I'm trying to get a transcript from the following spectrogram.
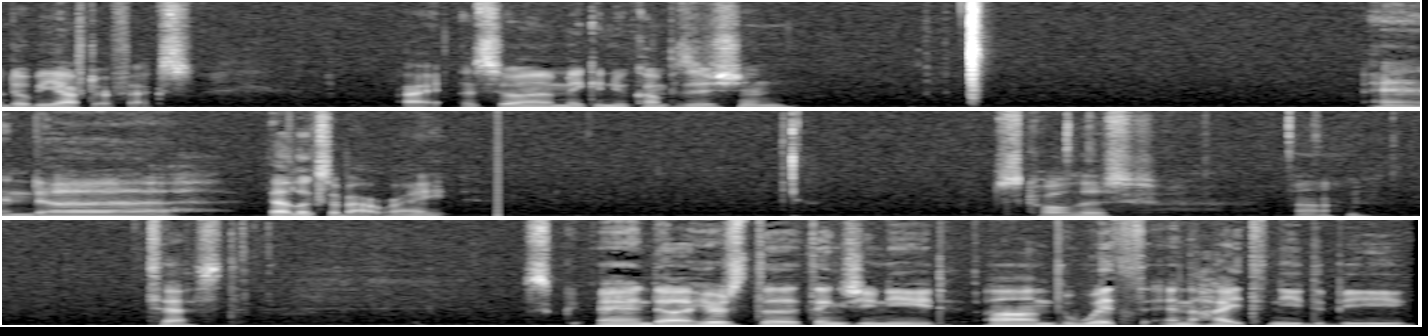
Adobe After Effects. Alright, let's uh, make a new composition. And uh, that looks about right. Just call this um, test. And uh, here's the things you need. Um, the width and the height need to be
